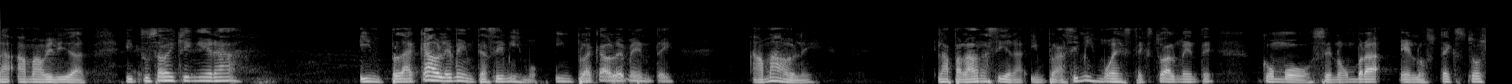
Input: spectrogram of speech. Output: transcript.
La amabilidad. ¿Y tú sabes quién era implacablemente a sí mismo, implacablemente amable? la palabra así era, así mismo es textualmente como se nombra en los textos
